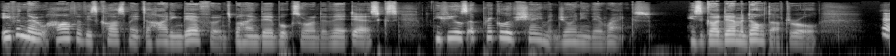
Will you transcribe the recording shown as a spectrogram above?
Even though half of his classmates are hiding their phones behind their books or under their desks, he feels a prickle of shame at joining their ranks. He's a goddamn adult after all. Eh,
